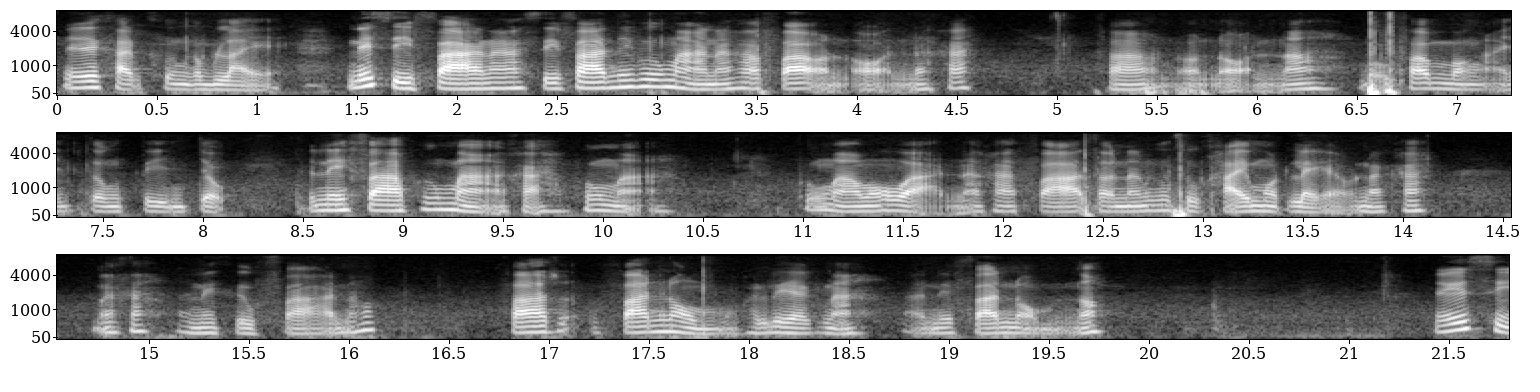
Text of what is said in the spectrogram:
ไม่ได้ขาดทุนกำไรนี่สีฟ้านะคะสีฟ้าที่เพิ่งมานะคะ ฟ้าอ่อนๆนะคะ ฟ้าอ่อนๆนะบอกฟ้ามองไงตรงตีนจบในฟ้าเพิ่งมาค่ะ เพิ่งมา เพิ่งมาเมื่อวานนะคะ ฟ้าตอนนั้นก็สุขายหมดแล้วนะคะนะคะ อันนี้คือฟ้าเนาะฟ้าฟ้านมเขาเรียกนะอันนี้ฟ้านมเนาะนี่สี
